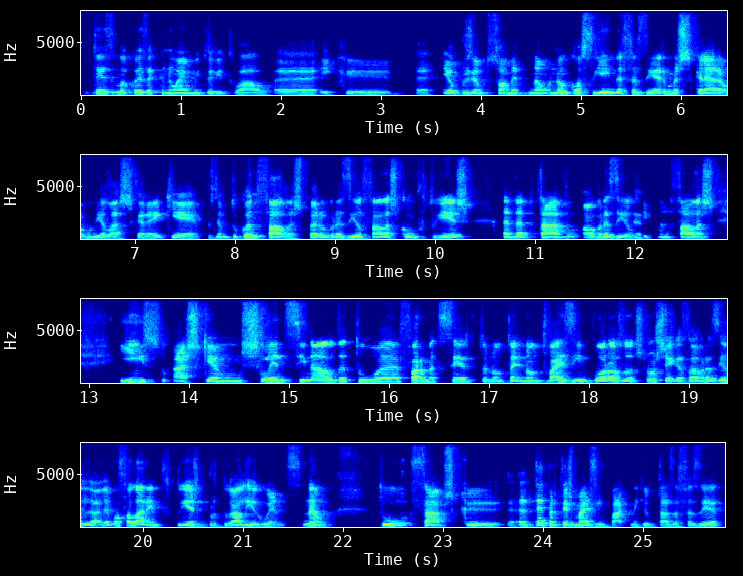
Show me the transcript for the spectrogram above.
Tu tens uma coisa que não é muito habitual uh, e que uh, eu, por exemplo, pessoalmente não, não consegui ainda fazer, mas se calhar algum dia lá chegarei, que é, por exemplo, tu quando falas para o Brasil, falas com português adaptado ao Brasil. É. E quando falas e isso acho que é um excelente sinal da tua forma de ser. Tu não te, não te vais impor aos outros. Não chegas ao Brasil e olha, vou falar em português de Portugal e aguente-se. Não. Tu sabes que, até para teres mais impacto naquilo que estás a fazer,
